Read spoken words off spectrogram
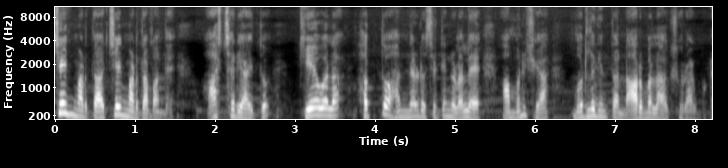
ಚೇಂಜ್ ಮಾಡ್ತಾ ಚೇಂಜ್ ಮಾಡ್ತಾ ಬಂದೆ. ಆಶ್ಚರ್ಯ ಆಯಿತು. ಕೇವಲ ಹತ್ತು, ಹನ್ನೆರಡು ಸಿಟ್ಟಿಂಗ್ಗಳಲ್ಲೇ ಆ ಮನುಷ್ಯ ಮೊದಲಿಗಿಂತ ನಾರ್ಮಲ್ ಆಗಿ ಶುರು ಆಗ್ಬಿಟ್ಟ.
